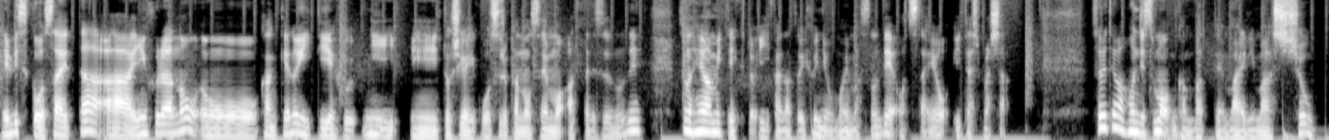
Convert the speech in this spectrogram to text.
リスクを抑えたインフラの関係の ETF に投資が移行する可能性もあったりするので、その辺は見ていくといいかなというふうに思いますので、お伝えをいたしました。それでは本日も頑張って参りましょう。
